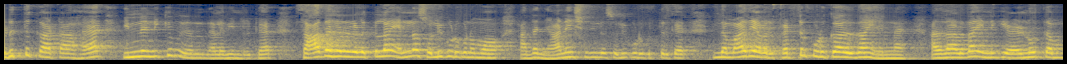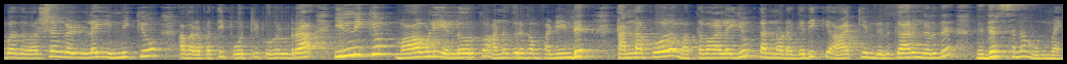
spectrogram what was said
எடுத்துக்காட்டாக இன்னன்னைக்கும் நிலவின்றிருக்கார். சாதகர்களுக்கெல்லாம் என்ன சொல்லிக் கொடுக்கணுமோ அதை ஞானேஸ்வரியில் சொல்லிக் கொடுத்துருக்கார். இந்த மாதிரி அவர் கற்றுக் கொடுக்காது தான் என்ன? அதனால தான் இன்னைக்கு எழுநூற்றம்பது வருஷங்களில் இன்றைக்கும் அவரை பற்றி போற்றி புகழ்கிறா இன்றைக்கும் மாவுளி எல்லோருக்கும் அனுகிரகம் பண்ணிட்டு தன்னை போல மற்றவாளையும் தன்னோட கதிக்கு ஆக்கின்னு இருக்காருங்கிறது நிதர்சனம் உண்மை.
